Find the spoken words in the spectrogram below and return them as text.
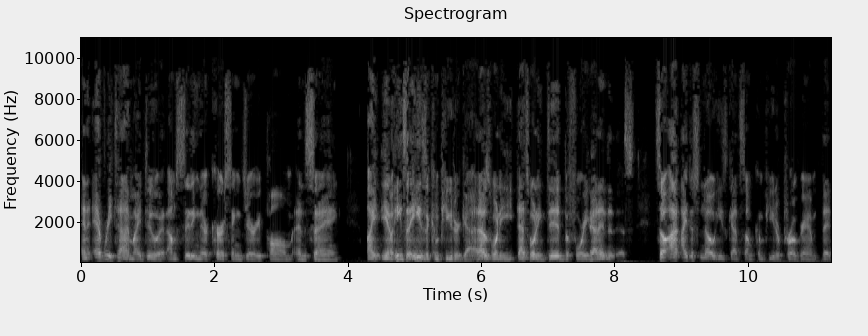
And every time I do it, I'm sitting there cursing Jerry Palm and saying, I, you know, he's a, he's a computer guy. That was what he, that's what he did before he got into this. So I, I just know he's got some computer program that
